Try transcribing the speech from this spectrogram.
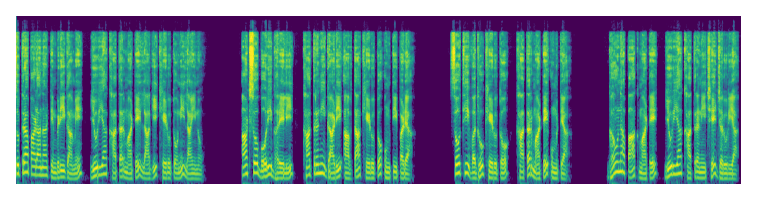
સુત્રાપાડાના ટીંબડી ગામે યુરિયા ખાતર માટે લાગી ખેડૂતોની લાઈનો. આઠસો બોરી ભરેલી ખાતરની ગાડી આવતા ખેડૂતો ઉમટી પડ્યા. સોથી વધુ ખેડૂતો ખાતર માટે ઉમટ્યા. ઘઉંના પાક માટે યુરિયા ખાતરની છે જરૂરિયાત.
